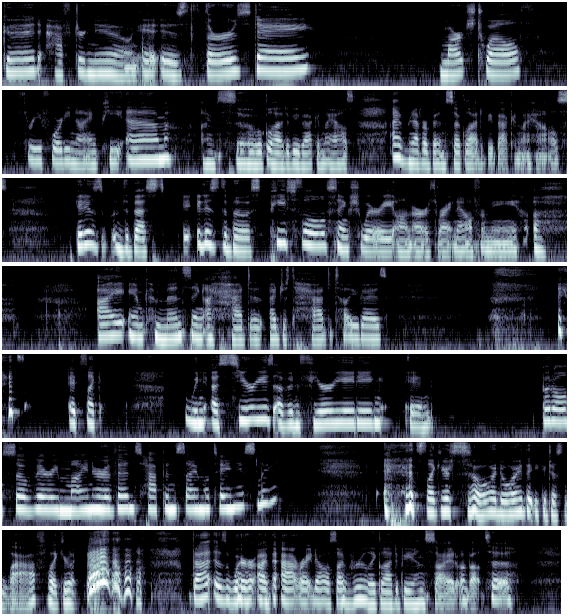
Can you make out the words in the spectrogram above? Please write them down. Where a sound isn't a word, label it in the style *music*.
Good afternoon. It is Thursday, March 12th, 3:49 p.m. I'm so glad to be back in my house. I've never been so glad to be back in my house. It is the best it is the most peaceful sanctuary on earth right now for me. Ugh. I am commencing. I had to I just had to tell you guys. *sighs* It's it's like when a series of infuriating and but also very minor events happen simultaneously. *laughs* It's like you're so annoyed that you could just laugh. Like you're like, *laughs* that is where I'm at right now. So I'm really glad to be inside. I'm about to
